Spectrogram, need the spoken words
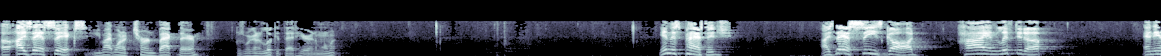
uh, Isaiah 6, you might want to turn back there because we're going to look at that here in a moment. In this passage, Isaiah sees God high and lifted up, and in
